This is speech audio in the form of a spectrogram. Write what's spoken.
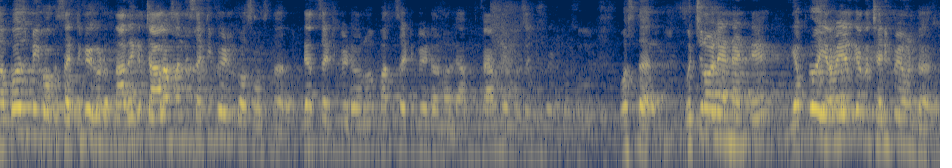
సపోజ్ మీకు ఒక సర్టిఫికేట్ నా దగ్గర చాలా మంది సర్టిఫికేట్ కోసం వస్తారు. డెత్ సర్టిఫికేట్ అనో బర్త్ సర్టిఫికేట్ అనో లేకపోతే ఫ్యామిలీ మెంబర్ సర్టిఫికేట్ కోసం. వస్తారు. వచ్చిన వాళ్ళు ఏంటంటే ఎప్పుడో ఇరవై ఏళ్ళ కింద చనిపోయి ఉంటారు.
